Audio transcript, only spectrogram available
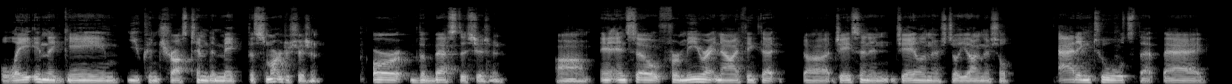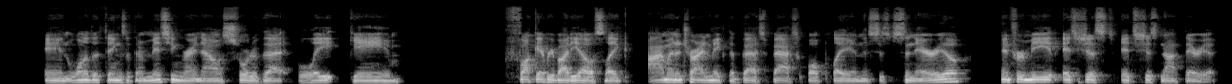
late in the game you can trust him to make the smart decision or the best decision. Um, and, and so for me right now, I think that uh, Jayson and Jaylen, they're still young. They're still adding tools to that bag. And one of the things that they're missing right now is sort of that late game fuck everybody else. Like I'm going to try and make the best basketball play in this scenario. And for me, it's just it's just not there yet.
